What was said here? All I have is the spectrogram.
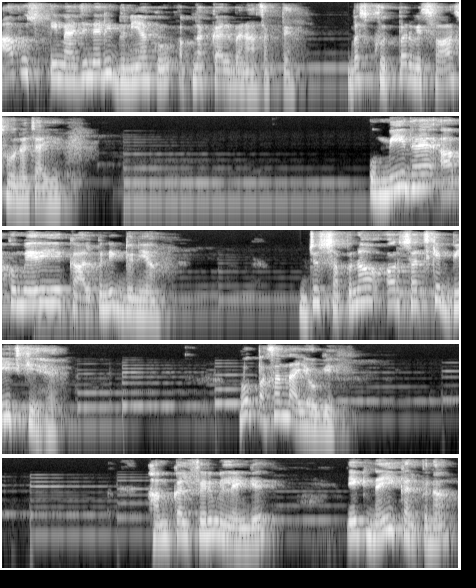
आप उस इमेजिनरी दुनिया को अपना कल बना सकते हैं, बस खुद पर विश्वास होना चाहिए। उम्मीद है आपको मेरी ये काल्पनिक दुनिया, जो सपना और सच के बीच की है, वो पसंद आई होगी। हम कल फिर मिलेंगे, एक नई कल्पना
